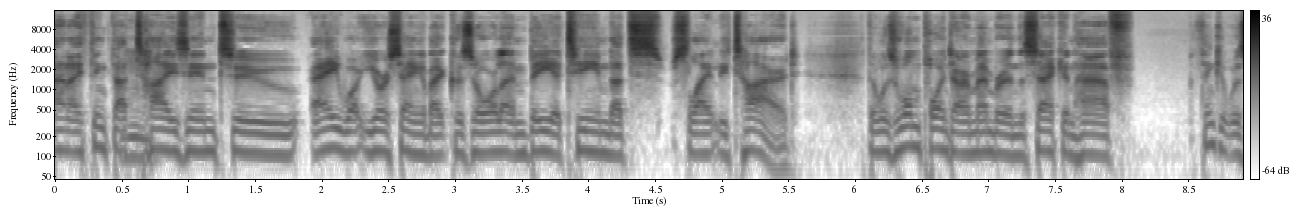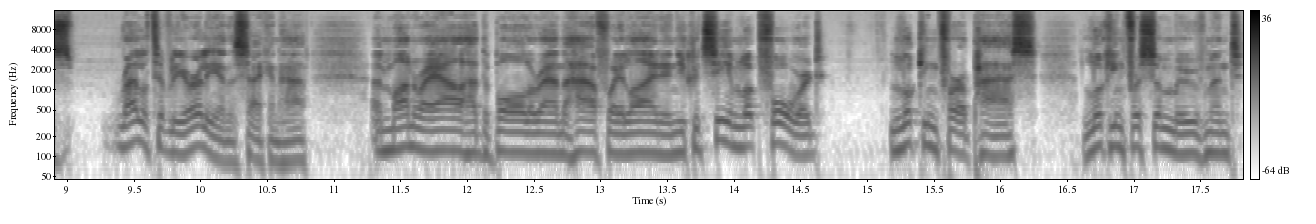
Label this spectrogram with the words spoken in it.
And I think that mm. ties into a what you're saying about Cazorla and b a team that's slightly tired. There was one point I remember in the second half. I think it was relatively early in the second half, and Monreal had the ball around the halfway line, and you could see him look forward looking for a pass, looking for some movement,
